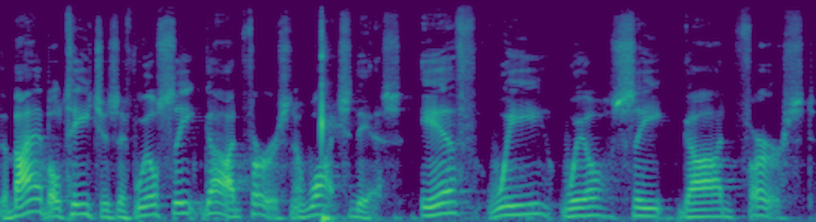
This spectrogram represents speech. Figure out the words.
The Bible teaches if we'll seek God first. Now, watch this. If we will seek God first,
